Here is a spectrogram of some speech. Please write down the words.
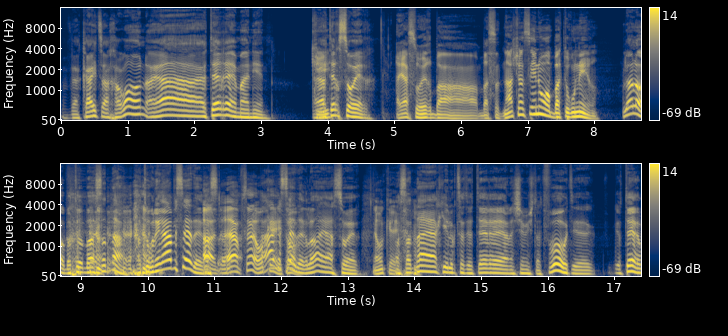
והקיץ האחרון היה יותר אה, מעניין. היה יותר סוער. היה סוער בסדנה שעשינו או בטורניר? לא, לא, בסדנה. הטורניר היה בסדר. אה, היה בסדר, אוקיי, היה טוב. בסדר, לא היה סוער. אוקיי. בסדנה היה כאילו קצת יותר אה, אנשים השתתפו, ת- יותר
